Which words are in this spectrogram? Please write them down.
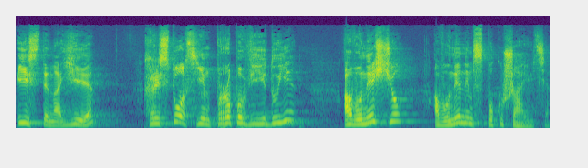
Істина є, Христос їм проповідує, а вони що? А вони ним спокушаються.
